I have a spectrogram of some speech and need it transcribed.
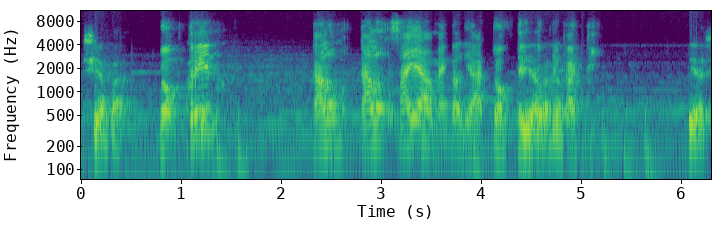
Siapa? doktrin kalau kalau saya Michael ya doktrin Iya, itu benar. pribadi Yes.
